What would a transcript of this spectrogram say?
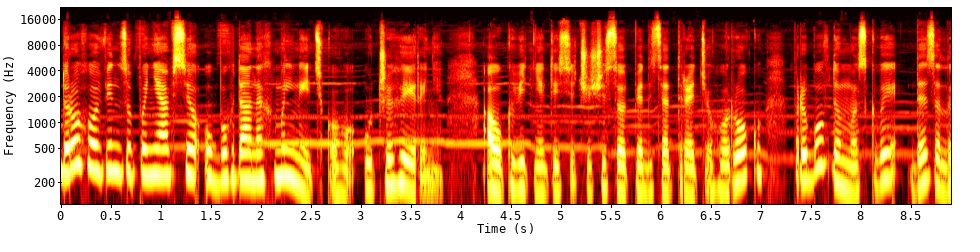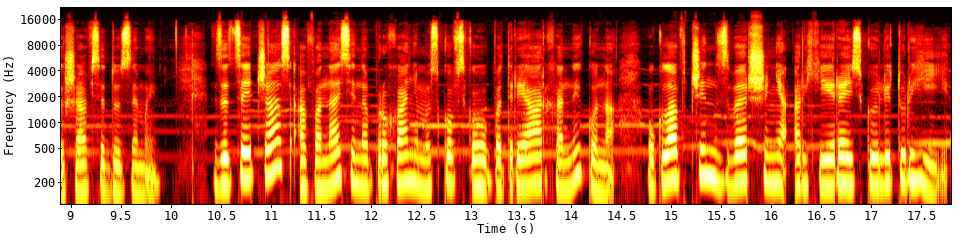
Дорогою він зупинявся у Богдана Хмельницького у Чигирині, а у квітні 1653 року прибув до Москви, де залишався до зими. За цей час Афанасій на прохання московського патріарха Никона уклав чин звершення архієрейської літургії.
